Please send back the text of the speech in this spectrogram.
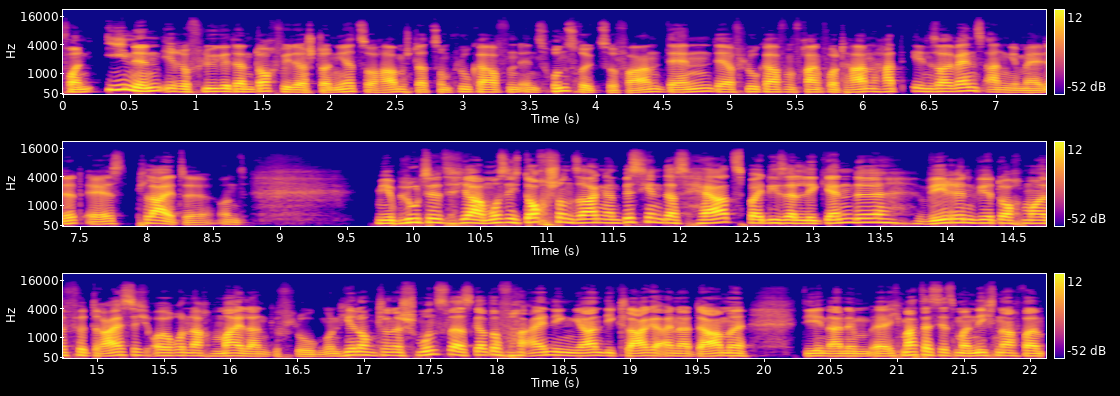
von Ihnen ihre Flüge dann doch wieder storniert zu haben, statt zum Flughafen ins Hunsrück zu fahren. Denn der Flughafen Frankfurt-Hahn hat Insolvenz angemeldet. Er ist pleite. Und mir blutet, ja, muss ich doch schon sagen, ein bisschen das Herz bei dieser Legende. Wären wir doch mal für 30 Euro nach Mailand geflogen. Und hier noch ein kleiner Schmunzler. Es gab doch vor einigen Jahren die Klage einer Dame, die in einem, äh, ich mache das jetzt mal nicht nach, weil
